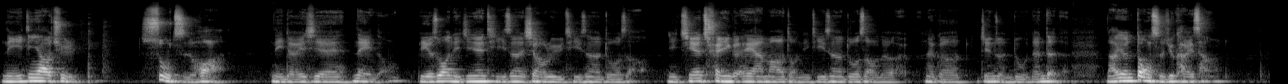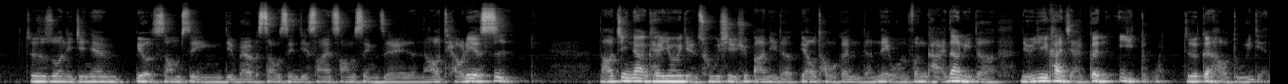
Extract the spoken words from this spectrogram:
你一定要去数值化你的一些内容，比如说你今天提升的效率提升了多少，你今天 train 一个 AI model，你提升了多少的那个精准度等等的，然后用动词去开场。就是说，你今天 build something, develop something, design something 之类的，然后条列式，然后尽量可以用一点粗细去把你的标头跟你的内文分开，让你的履历看起来更易读，就是更好读一点。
